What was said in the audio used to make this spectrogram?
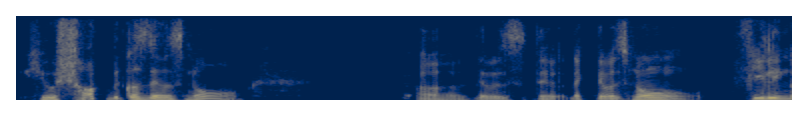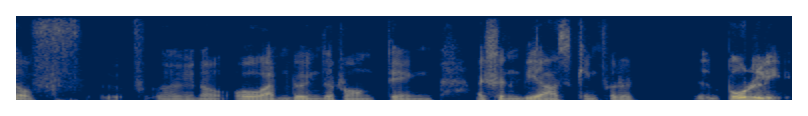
he was shocked because there was no, uh, there was there, like there was no feeling of uh, you know oh i'm doing the wrong thing. I shouldn't be asking for it. Boldly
